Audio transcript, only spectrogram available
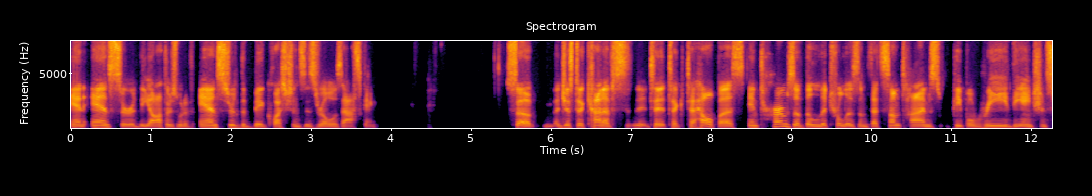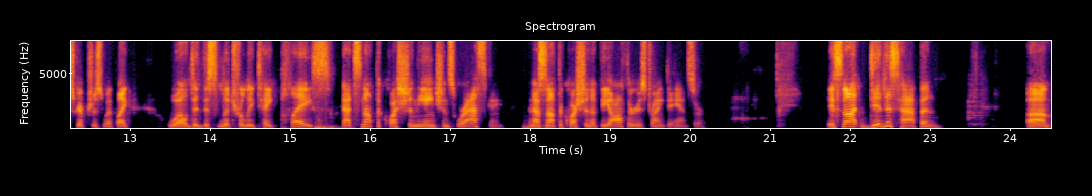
and answered, the authors would have answered the big questions Israel was asking. So, just to kind of to, to, to help us in terms of the literalisms that sometimes people read the ancient scriptures with, like, well, did this literally take place? That's not the question the ancients were asking, and that's not the question that the author is trying to answer. It's not did this happen, um,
